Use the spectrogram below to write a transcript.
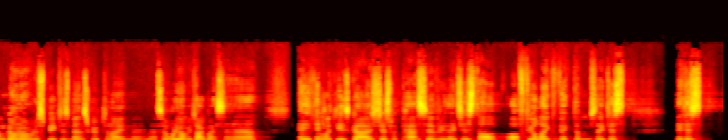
I'm going over to speak to his men's group tonight. And, and I said, "What do you want me to talk about?" I said, ah, "Anything with these guys, just with passivity. They just all all feel like victims. They just they just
